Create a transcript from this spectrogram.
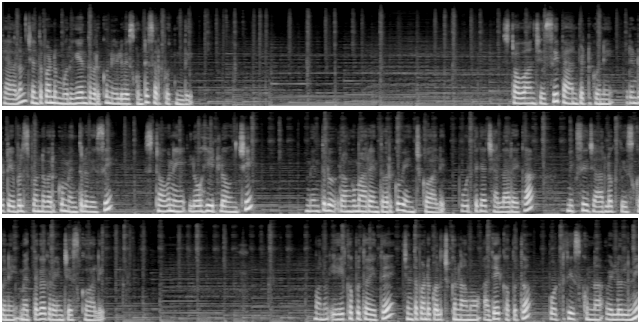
కేవలం చింతపండు మురిగేంత వరకు నీళ్ళు వేసుకుంటే సరిపోతుంది. స్టవ్ ఆన్ చేసి ప్యాన్ పెట్టుకొని రెండు టేబుల్ స్పూన్ల వరకు మెంతులు వేసి స్టవ్ని లో హీట్లో ఉంచి మెంతులు రంగు మారేంత వరకు వేయించుకోవాలి. పూర్తిగా చల్లారాక మిక్సీ జార్లోకి తీసుకొని మెత్తగా గ్రైండ్ చేసుకోవాలి. మనం ఏ కప్పుతో అయితే చింతపండు కొలుచుకున్నామో అదే కప్పుతో పొట్టు తీసుకున్న వెల్లుల్లిని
